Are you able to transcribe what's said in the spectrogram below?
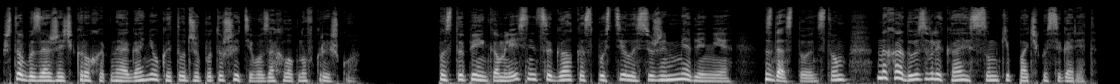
чтобы зажечь крохотный огонек и тут же потушить его, захлопнув крышку. По ступенькам лестницы Галка спустилась уже медленнее, с достоинством, на ходу извлекая из сумки пачку сигарет.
